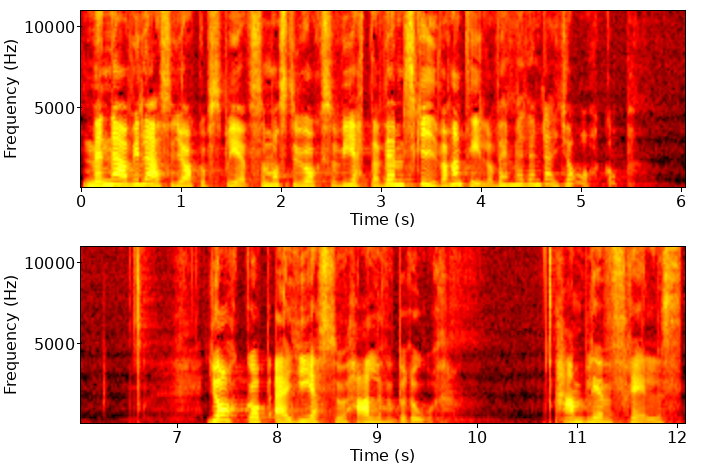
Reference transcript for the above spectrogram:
Men när vi läser Jakobs brev så måste vi också veta vem skriver han till och vem är den där Jakob? Jakob är Jesu halvbror. Han blev frälst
